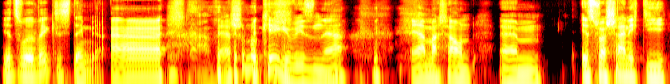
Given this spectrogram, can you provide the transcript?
Jetzt, wo er weg ist, denke ich ah, Wäre schon okay gewesen, ja. Ja, mal schauen. Ähm, ist wahrscheinlich die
